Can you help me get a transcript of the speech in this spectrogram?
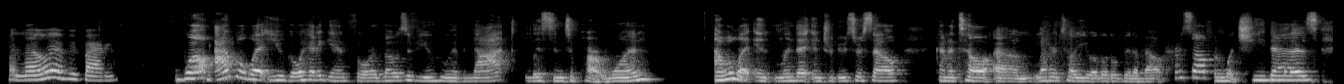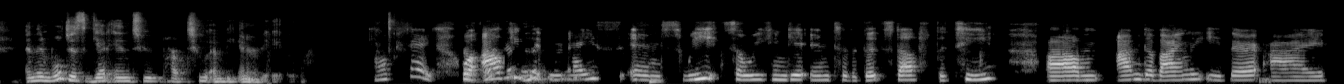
Hello, everybody. Well, I will let you go ahead again for those of you who have not listened to part one. I will let Linda introduce herself, kind of tell, um, let her tell you a little bit about herself and what she does, and then we'll just get into part two of the interview. Okay. Well, I'll keep it nice and sweet so we can get into the good stuff, the tea. Um, I'm divinely ether. I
